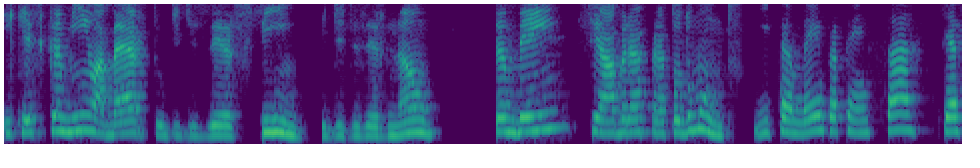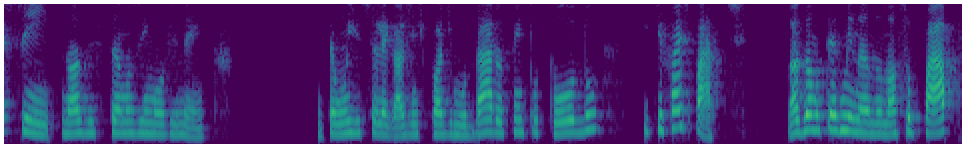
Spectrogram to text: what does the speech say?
e que esse caminho aberto de dizer sim e de dizer não também se abra para todo mundo. E também para pensar que assim, nós estamos em movimento. Então isso é legal, a gente pode mudar o tempo todo e que faz parte. Nós vamos terminando o nosso papo,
